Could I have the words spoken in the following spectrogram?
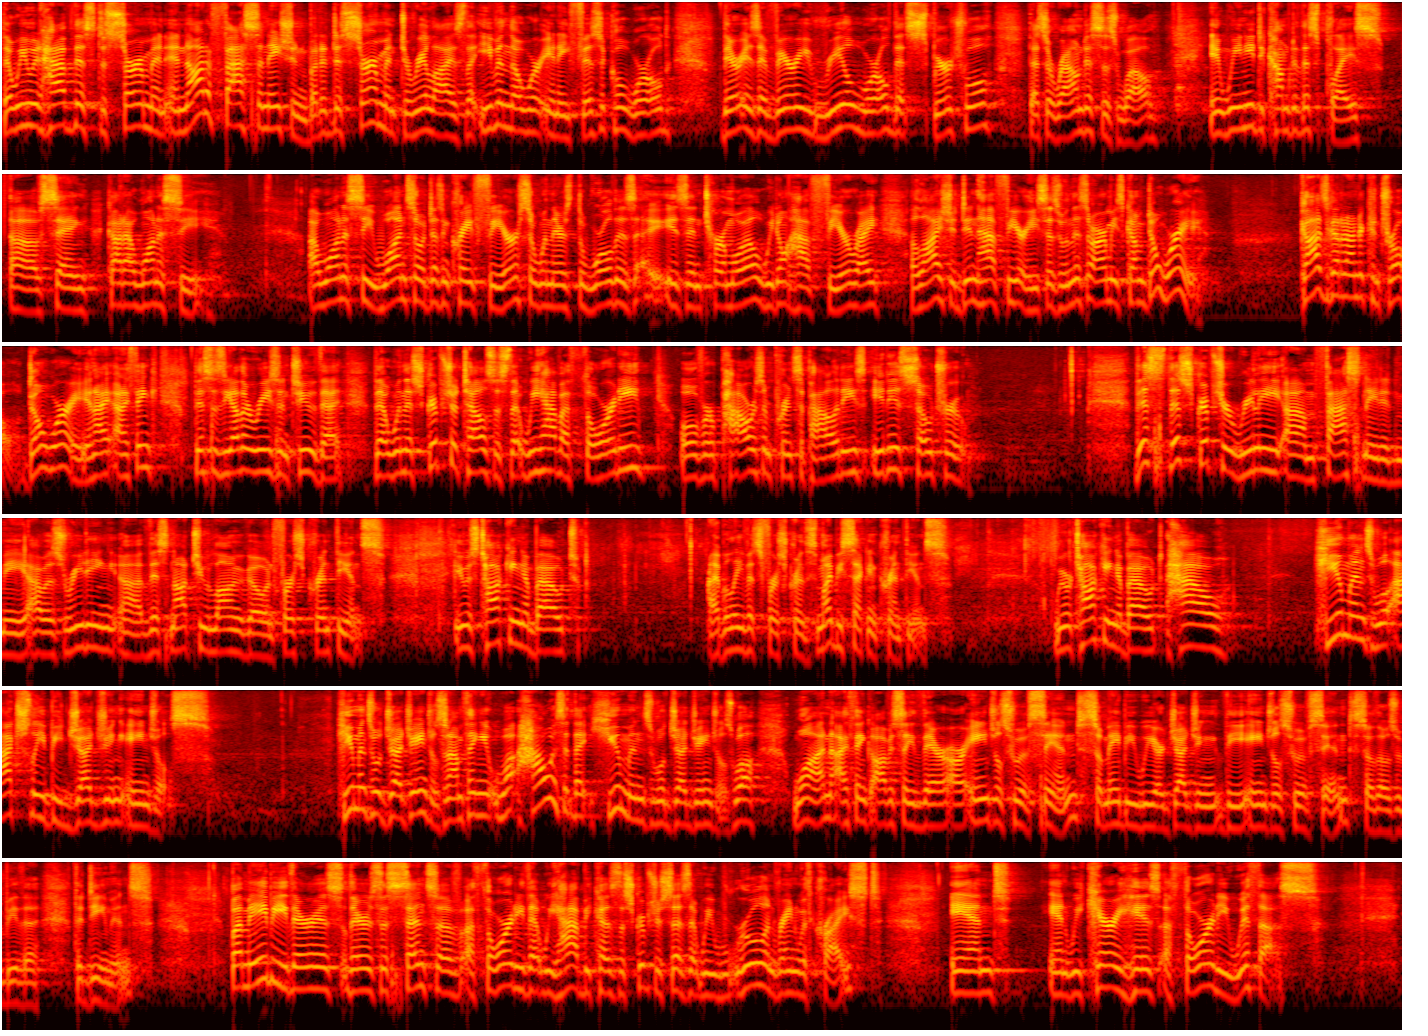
That we would have this discernment and not a fascination, but a discernment to realize that even though we're in a physical world, there is a very real world that's spiritual that's around us as well. And we need to come to this place of saying, God, I want to see. I want to see one so it doesn't create fear. So when there's the world is is in turmoil, we don't have fear, right? Elijah didn't have fear. He says, when this army's coming, don't worry. God's got it under control. Don't worry. And I, I, think this is the other reason, too, that, that when the scripture tells us that we have authority over powers and principalities, it is so true. This, this scripture really um, fascinated me. I was reading uh, this not too long ago in 1 Corinthians. He was talking about, I believe it's 1 Corinthians, it might be 2 Corinthians. We were talking about how humans will actually be judging angels. Humans will judge angels. And I'm thinking, what, how is it that humans will judge angels? Well, one, I think obviously there are angels who have sinned. So maybe we are judging the angels who have sinned. So those would be the, the demons. But maybe there is there's this sense of authority that we have because the scripture says that we rule and reign with Christ and, and we carry his authority with us.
